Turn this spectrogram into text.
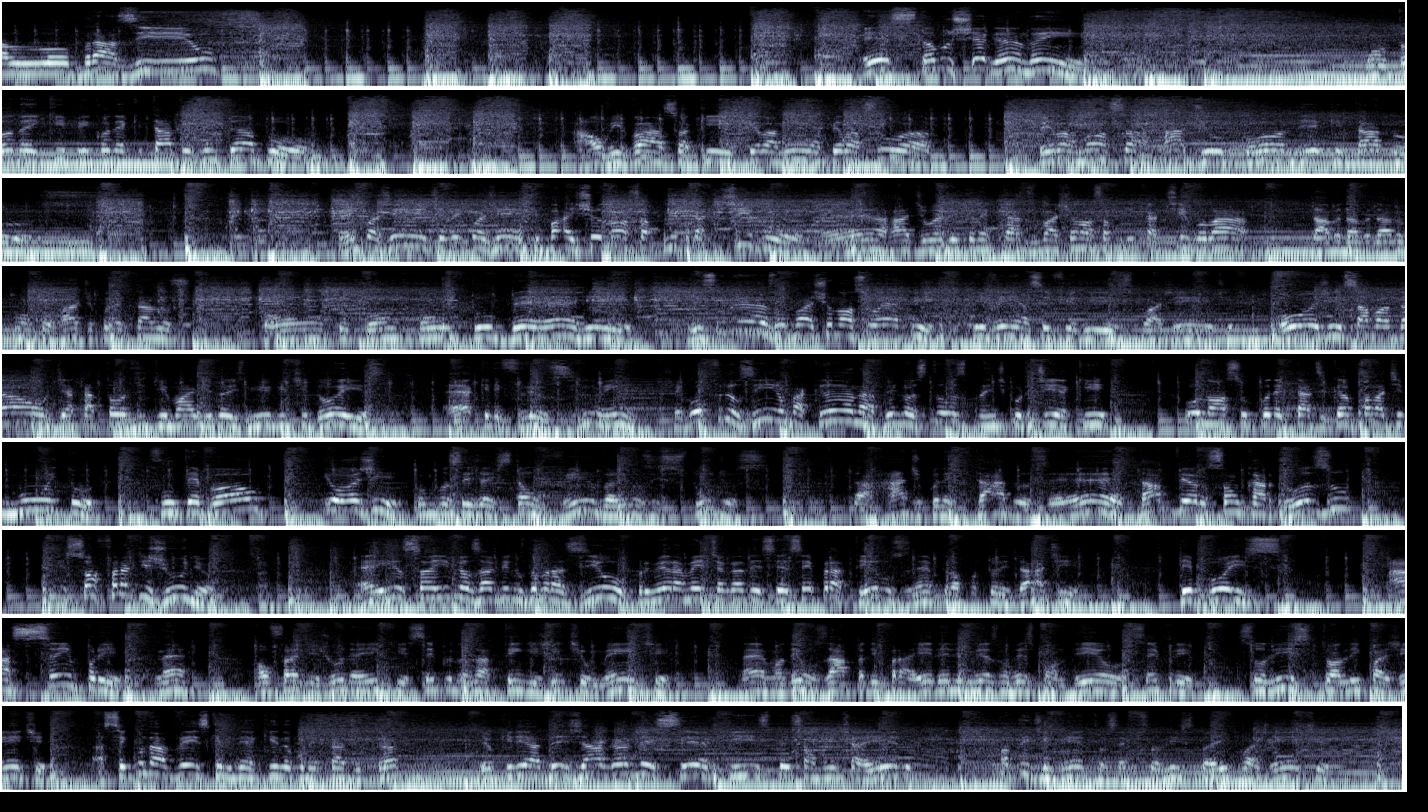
Alô Brasil! Estamos chegando, hein? Com toda a equipe conectados em campo. Ao vivaço aqui, pela minha, pela sua, pela nossa Rádio Conectados. Vem com a gente, vem com a gente, baixe o nosso aplicativo. É, a Rádio Web Conectados, baixe o nosso aplicativo lá, www.radioconectados.com.br. Isso mesmo, baixe o nosso app e venha ser feliz com a gente. Hoje, sabadão, dia 14 de maio de 2022. É aquele friozinho, hein? Chegou friozinho bacana, bem gostoso pra gente curtir aqui o nosso Conectados em Campo, falar de muito futebol e hoje, como vocês já estão vendo aí nos estúdios da Rádio Conectados, é Daverson Cardoso e só Fred Júnior. É isso aí, meus amigos do Brasil. Primeiramente, agradecer sempre a tê-los, né, pela oportunidade. Depois, a sempre, né, ao Fred Júnior aí, que sempre nos atende gentilmente, né? Mandei um zap ali pra ele, ele mesmo respondeu, sempre solícito ali com a gente. A segunda vez que ele vem aqui no Conectado de Campo, eu queria desde já agradecer aqui, especialmente a ele, o atendimento, sempre solícito aí com a gente,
